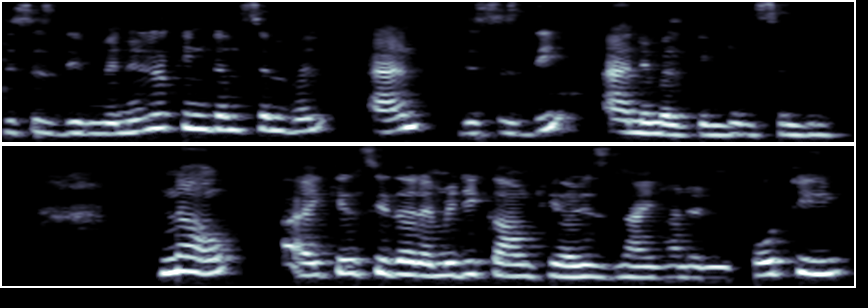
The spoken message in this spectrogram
this is the mineral kingdom symbol, and this is the animal kingdom symbol. Now, I can see the remedy count here is 914.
